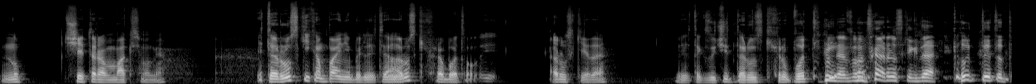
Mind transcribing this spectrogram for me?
ну, четверо в максимуме. Это русские компании были? Ты на русских работал? Русские, да. Блин, Так звучит на русских работал. Да, ну, на русских, да. Будто этот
